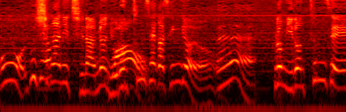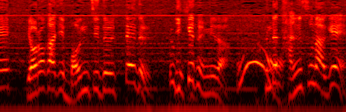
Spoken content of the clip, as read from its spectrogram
어, 보세요. 시간이 지나면 이런 wow. 틈새가 생겨요. 네. 그럼 이런 틈새에 여러 가지 먼지들, 때들 있게 됩니다. 오. 근데 단순하게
